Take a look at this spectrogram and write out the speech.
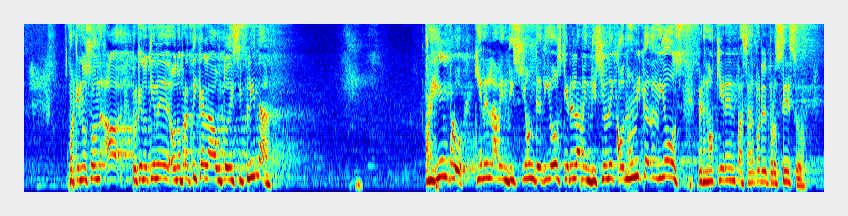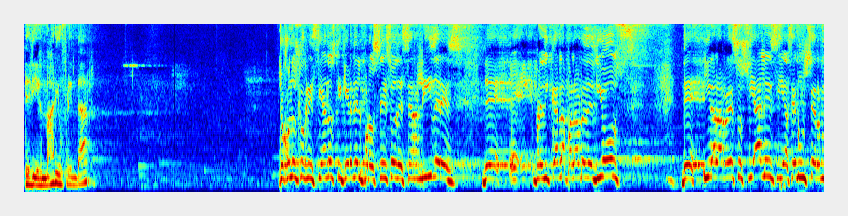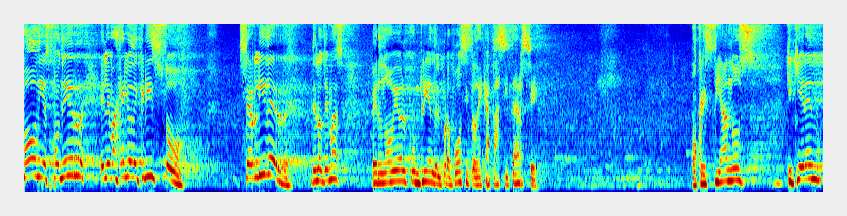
porque no son ah, porque no tiene o no practica la autodisciplina. Por ejemplo, quieren la bendición de Dios, quieren la bendición económica de Dios, pero no quieren pasar por el proceso de diezmar y ofrendar. Yo conozco cristianos que quieren el proceso de ser líderes, de eh, eh, predicar la palabra de Dios, de ir a las redes sociales y hacer un sermón y exponer el Evangelio de Cristo, ser líder de los demás, pero no veo el cumpliendo el propósito de capacitarse. O cristianos que quieren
